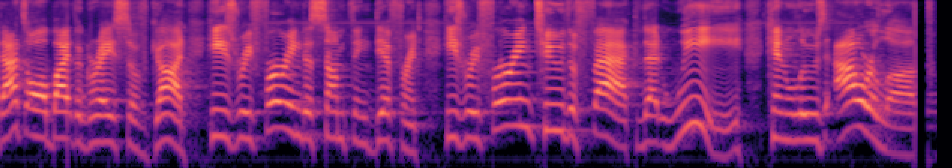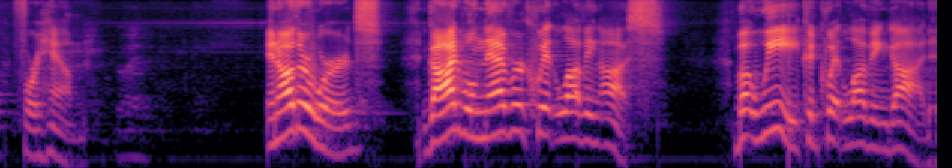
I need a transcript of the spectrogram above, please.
that's all by the grace of God. He's referring to something different. He's referring to the fact that we can lose our love for Him. In other words, God will never quit loving us. But we could quit loving God.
